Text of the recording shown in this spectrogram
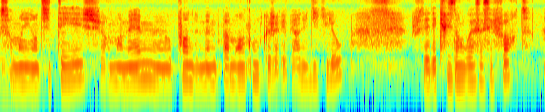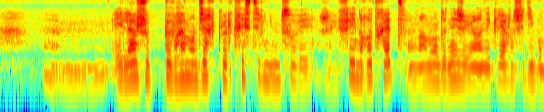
sur mon identité, sur moi-même, au point de même pas me rendre compte que j'avais perdu 10 kilos. Je faisais des crises d'angoisse assez fortes. Euh, et là, je peux vraiment dire que le Christ est venu me sauver. J'ai fait une retraite. À un moment donné, j'ai eu un éclair. Je me suis dit, bon,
